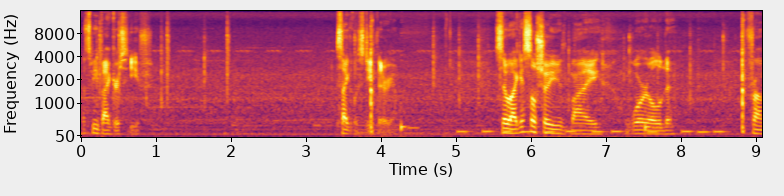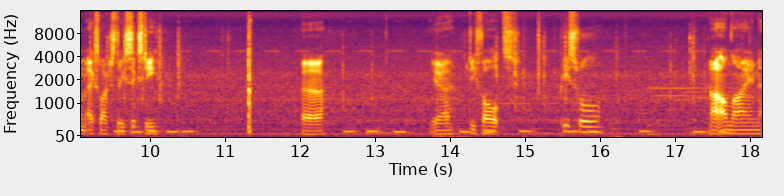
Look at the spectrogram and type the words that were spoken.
let's be Biker Steve. Cyclist Steve. There we go. So I guess I'll show you my world from Xbox 360. Uh, yeah, default, peaceful, not online.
